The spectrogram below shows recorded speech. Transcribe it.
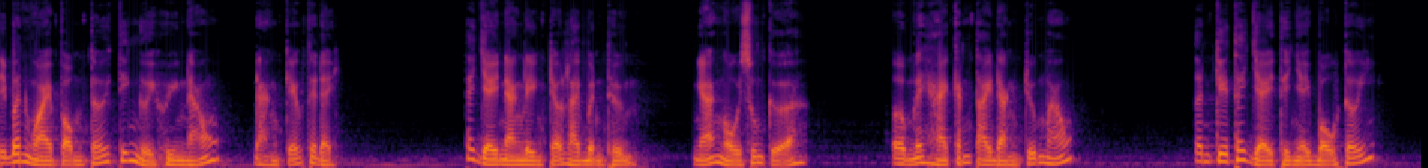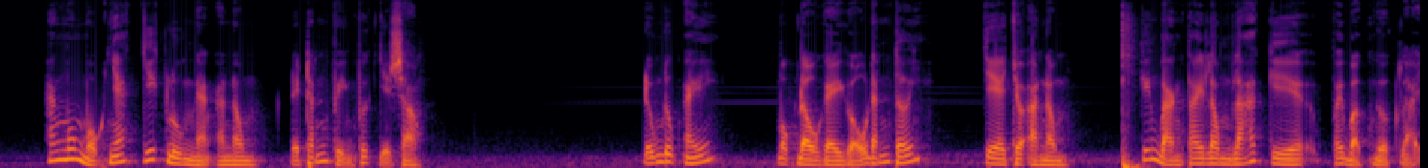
thì bên ngoài vọng tới tiếng người huyên náo Đang kéo tới đây. Thế vậy nàng liền trở lại bình thường, Ngã ngồi xuống cửa, Ôm lấy hai cánh tay đang trướng máu. Tên kia thấy vậy thì nhảy bổ tới. Hắn muốn một nhát giết luôn nàng anh ông Để tránh phiền phức về sau. Đúng lúc ấy, Một đầu gậy gỗ đánh tới, Che cho anh ông, Khiến bàn tay lông lá kia phải bật ngược lại.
